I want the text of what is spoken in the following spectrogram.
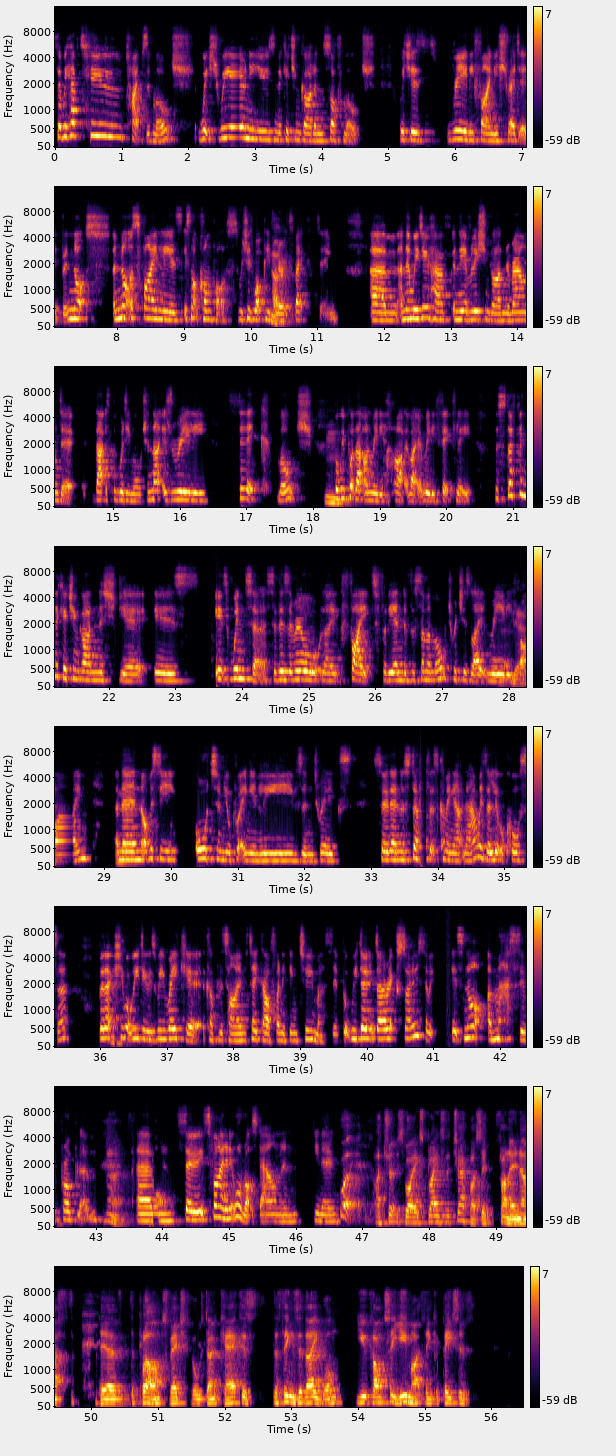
So we have two types of mulch, which we only use in the kitchen garden, the soft mulch, which is really finely shredded, but not and not as finely as it's not compost, which is what people No. are expecting. Um, and then we do have in the evolution garden around it, that's the woody mulch, and that is really thick mulch. Hmm. But we put that on really hard, like really thickly. The stuff in the kitchen garden this year is it's winter, so there's a real like fight for the end of the summer mulch, which is like really Yeah. fine. And Yeah. then obviously autumn you're putting in leaves and twigs. So then the stuff that's coming out now is a little coarser. But actually what we do is we rake it a couple of times, take off anything too massive, but we don't direct sow, so it, it's not a massive problem. No. Um, so it's fine and it all rots down and you know Well, I tr- why I explained to the chap. I said, funny enough, the, the plants, vegetables don't care because the things that they want, you can't see. You might think a piece of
